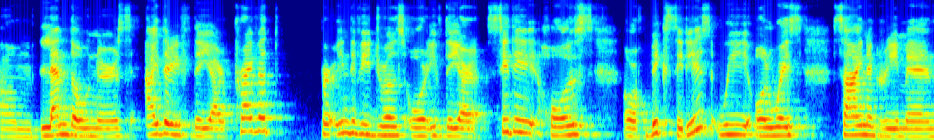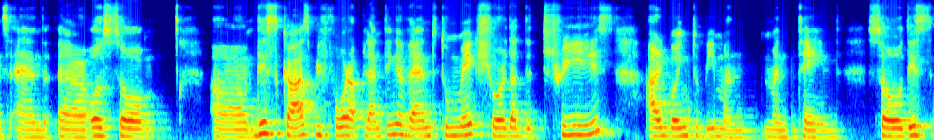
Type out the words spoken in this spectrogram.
um, landowners either if they are private individuals or if they are city halls of big cities we always sign agreements and uh, also uh, discuss before a planting event to make sure that the trees are going to be maintained. So this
